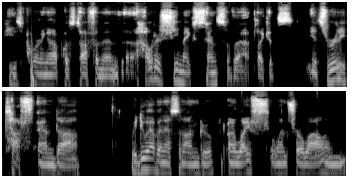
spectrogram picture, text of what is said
he's pouring it up with stuff. And then uh, how does she make sense of that? Like it's it's really tough. And uh, we do have an S-Anon group. My wife went for a while and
